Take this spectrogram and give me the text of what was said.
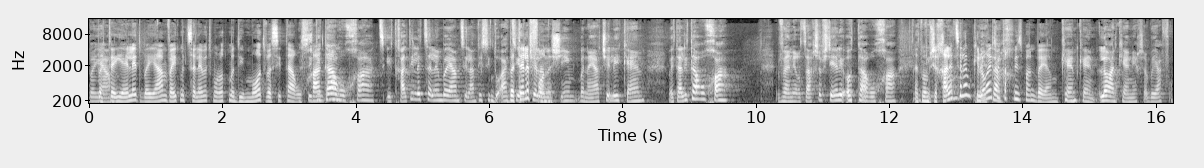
בים. בטיילת, בים, והיית מצלמת תמונות מדהימות, ועשית תערוכה גם. עשיתי תערוכה, התחלתי לצלם בים, צילמתי סיטואציות בטלפון. של אנשים, בנייד שלי, כן, והייתה לי תערוכה. ואני רוצה עכשיו שתהיה לי עוד תערוכה. את ממשיכה לצלם? כי לא ראיתי אותך מזמן בים. כן, כן. לא, כי אני עכשיו ביפו.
